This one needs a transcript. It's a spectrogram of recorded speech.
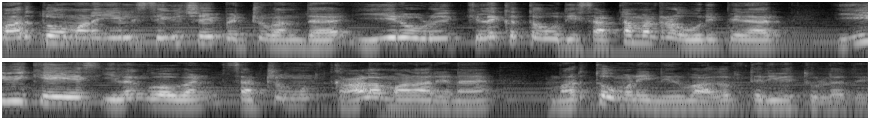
மருத்துவமனையில் சிகிச்சை பெற்று வந்த ஈரோடு கிழக்கு தொகுதி சட்டமன்ற உறுப்பினர் இவிகேஎஸ் இளங்கோவன் சற்று முன் காலமானார் என மருத்துவமனை நிர்வாகம் தெரிவித்துள்ளது.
